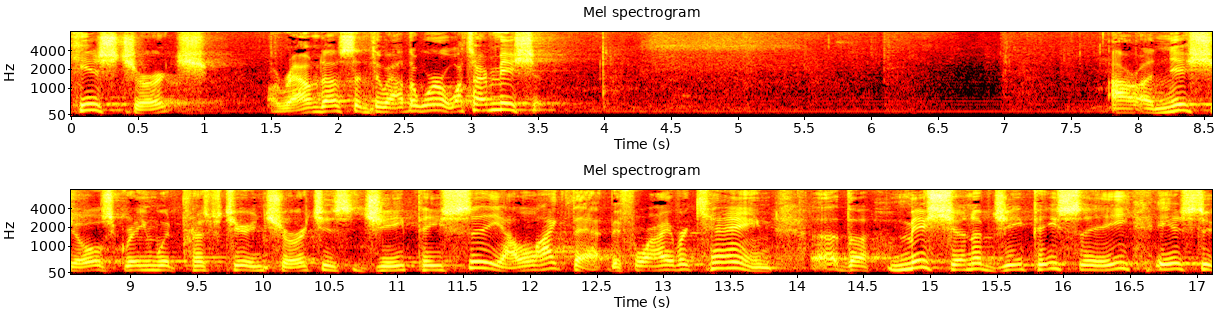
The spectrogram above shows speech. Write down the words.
His church, around us and throughout the world? What's our mission? Our initials, Greenwood Presbyterian Church, is GPC. I like that. Before I ever came, uh, the mission of GPC is to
